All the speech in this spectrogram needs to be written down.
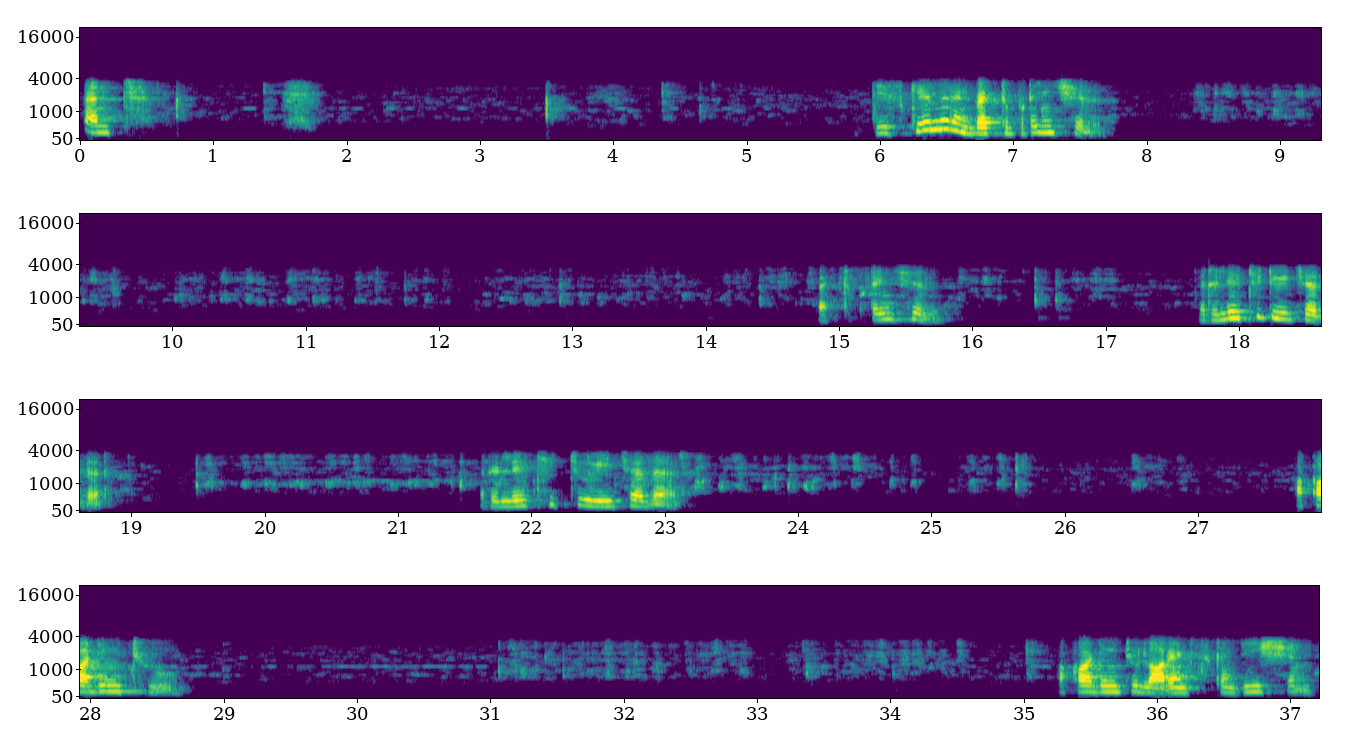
and the scalar and vector potential potential related to each other related to each other according to according to Lorentz condition.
